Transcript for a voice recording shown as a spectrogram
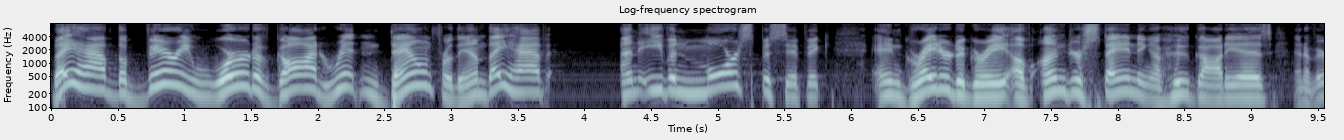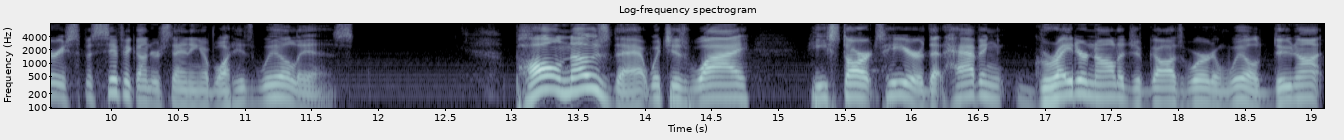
They have the very word of God written down for them. They have an even more specific and greater degree of understanding of who God is and a very specific understanding of what His will is. Paul knows that, which is why he starts here that having greater knowledge of God's word and will do not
